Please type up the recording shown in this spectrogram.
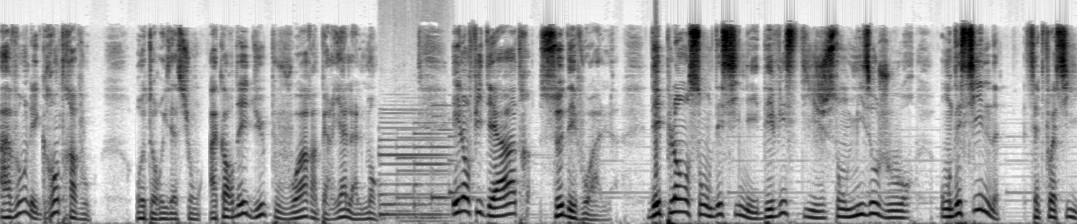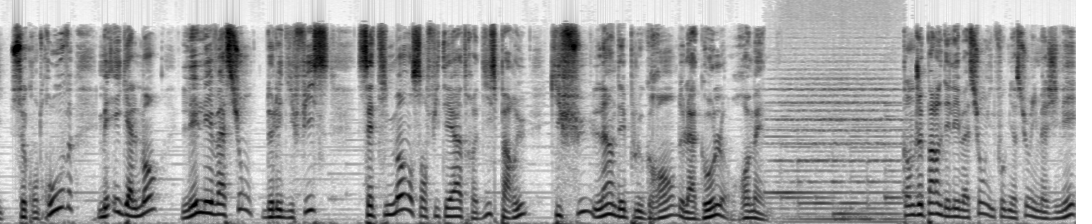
avant les grands travaux. Autorisation accordée du pouvoir impérial allemand et l'amphithéâtre se dévoile. Des plans sont dessinés, des vestiges sont mis au jour. On dessine, cette fois-ci, ce qu'on trouve, mais également l'élévation de l'édifice, cet immense amphithéâtre disparu qui fut l'un des plus grands de la Gaule romaine. Quand je parle d'élévation, il faut bien sûr imaginer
